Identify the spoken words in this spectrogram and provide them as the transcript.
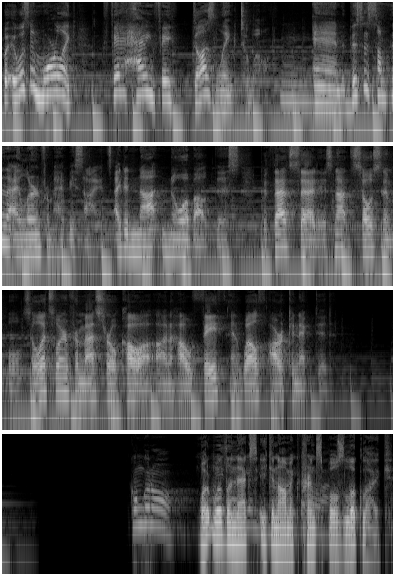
but it wasn't more like fa- having faith does link to wealth. And this is something that I learned from Happy Science. I did not know about this. With that said, it's not so simple. So let's learn from Master Okawa on how faith and wealth are connected. What will the next economic principles look like?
